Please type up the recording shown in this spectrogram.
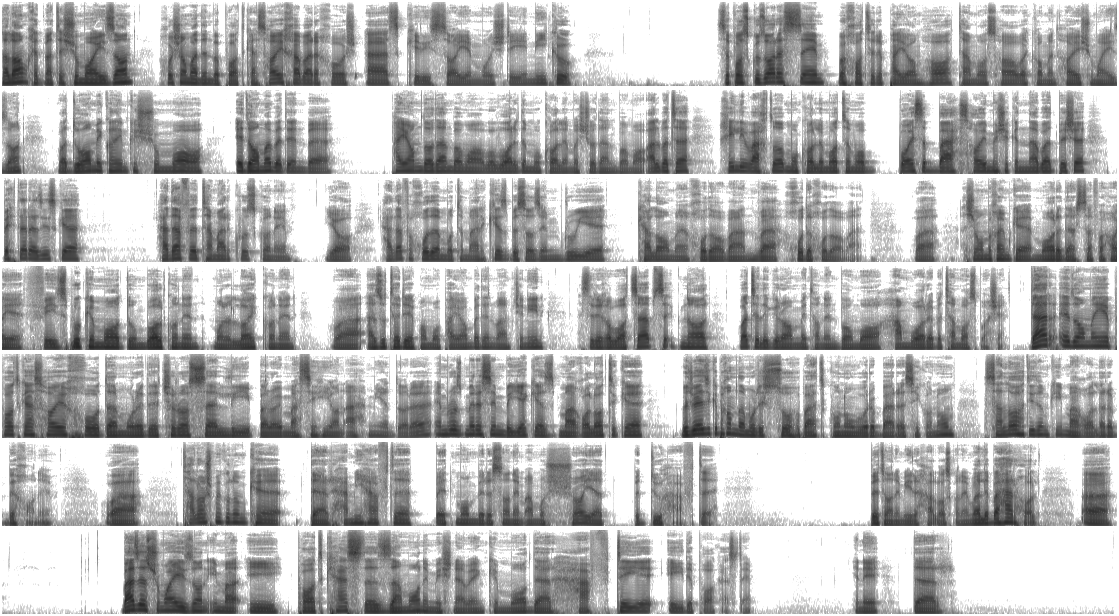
سلام خدمت شما ایزان. خوش آمدن به پادکست های خبر خوش از کلیسای مجده نیکو. سپاسگزار هستیم به خاطر پیام ها، تماس ها و کامنت های شما ایزان و دعا می‌کنیم که شما ادامه بدین به پیام دادن با ما و وارد مکالمه شدن با ما. البته خیلی وقتا مکالمات ما باعث بحث های میشه که نباید بشه. بهتر از است که هدف تمرکز کنیم یا هدف خود متمرکز بسازیم روی کلام خداوند و خود خداوند. و از شما می‌خوایم که ما رو در صفحه های فیسبوک ما دنبال کنین ما رو لایک کنین و از او طریق با ما پیام بدین و همچنین از طریق واتساپ سیگنال و تلگرام می‌تونین با ما همواره به تماس باشین. در ادامه پادکست های خود در مورد چرا صلیب برای مسیحیان اهمیت داره امروز می‌رسیم به یکی از مقالاتی که به جای که بخوام در موردش صحبت کنم و رو بررسی کنم صلاح دیدم که این مقاله رو بخوانم و تلاش می‌کنم که در همین هفته به اتمام برسانم اما شاید به دو هفته بتانم میره خلاص کنم. ولی به هر حال بعضی از شما ایزان این, ای پادکست زمان میشنوین که ما در هفته عید پاک هستیم. یعنی در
